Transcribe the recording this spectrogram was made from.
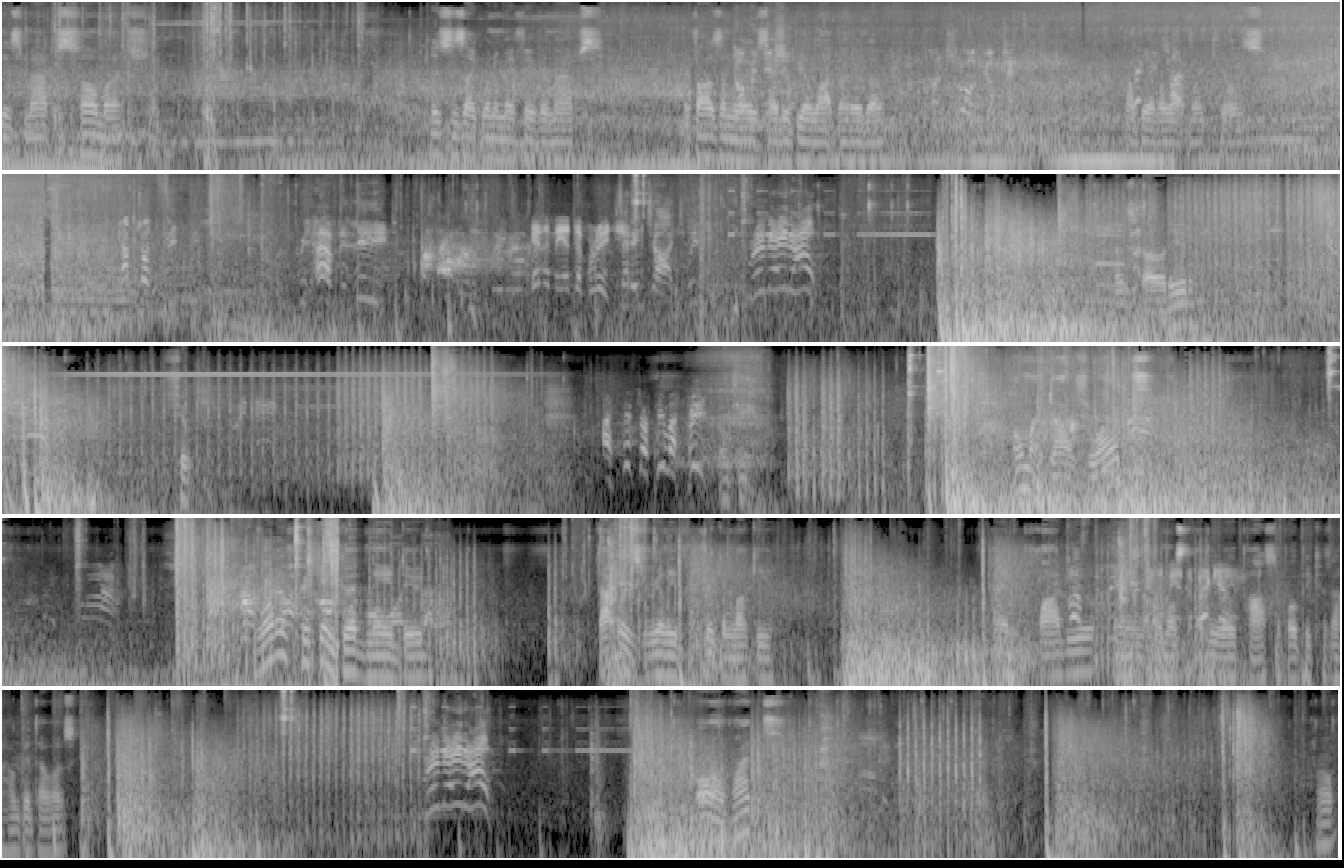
this map so much. This is like one of my favorite maps. If I was on the other side, it'd be a lot better though. Control the objective. Probably have a lot more kills. We have the lead. Enemy at the bridge. Set in charge. Grenade out. Let's go, dude. Shoot. Assist your team at B. Okay. Oh my gosh, what? What a freaking good nade, dude. That was really freaking lucky. I applaud you in almost every way possible because of how good that was. Grenade out. Oh, what?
